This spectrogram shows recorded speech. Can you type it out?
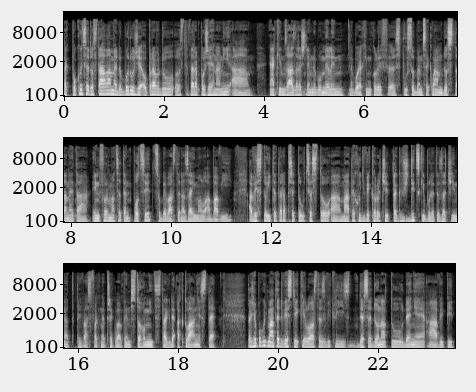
Tak pokud se dostáváme do bodu, že opravdu eh, jste teda požehnaný a nějakým zázračným nebo milým nebo jakýmkoliv eh, způsobem se k vám dostane ta informace, ten pocit, co by vás teda zajímalo a baví a vy stojíte teda před tou cestou a máte chuť vykročit, tak vždycky budete začínat, teď vás fakt nepřekvapím, z toho místa, kde aktuálně jste. Takže pokud máte 200 kg a jste zvyklí 10 donatů denně a vypít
